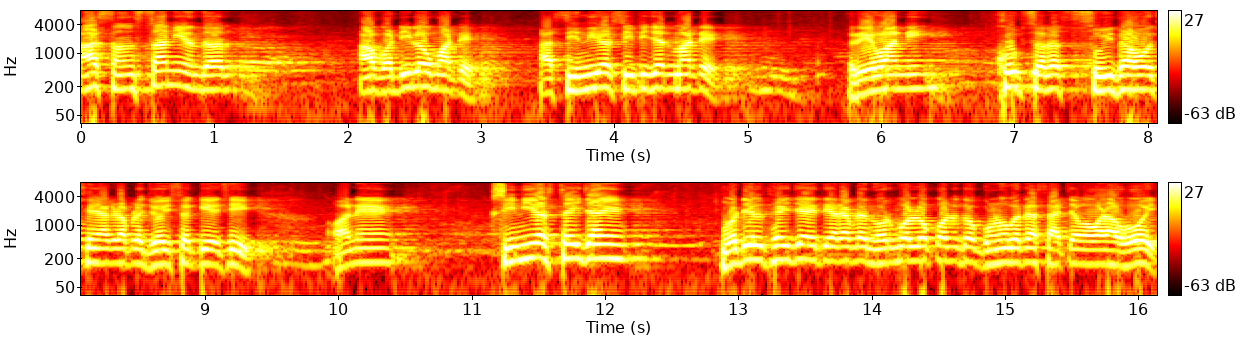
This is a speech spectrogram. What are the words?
આ સંસ્થાની અંદર આ વડીલો માટે, આ સિનિયર સિટીઝન માટે રહેવાની ખૂબ સરસ સુવિધાઓ છે આગળ આપણે જોઈ શકીએ છીએ. અને સિનિયર્સ થઈ જાય, વડીલ થઈ જાય, ત્યારે આપણે નોર્મલ લોકોને તો ઘણું બધા સાચવવાવાળા હોય.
